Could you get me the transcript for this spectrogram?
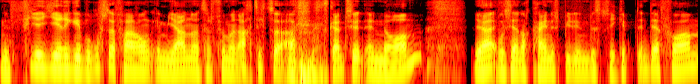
eine vierjährige Berufserfahrung im Jahr 1985 zu haben, ist ganz schön enorm. Ja, wo es ja noch keine Spielindustrie gibt in der Form.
